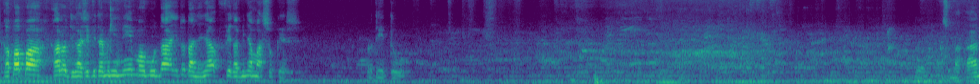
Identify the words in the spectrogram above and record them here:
Nggak apa-apa. Kalau dikasih vitamin ini mau muntah itu tandanya vitaminnya masuk guys. Seperti itu Tuh, langsung makan.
